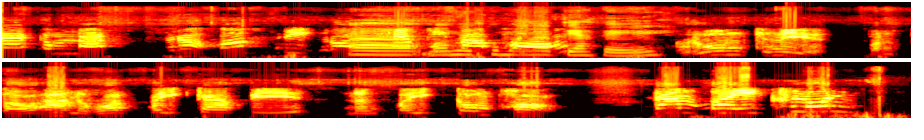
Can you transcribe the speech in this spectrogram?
ការកំណត់របស់រាជរដ្ឋាអឺភិបងបាលមានគុំអត់នៅផ្ទះទេរួមគ្នាបន្តអនុវត្ត3ការពារនិង3កុំផងដើម្បីខ្លួនរួម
